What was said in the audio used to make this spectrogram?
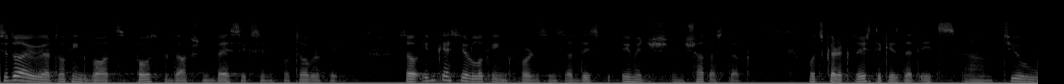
Today we are talking about post-production basics in photography. So in case you're looking for instance at this image in Shutterstock, what's characteristic is that it's um, too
